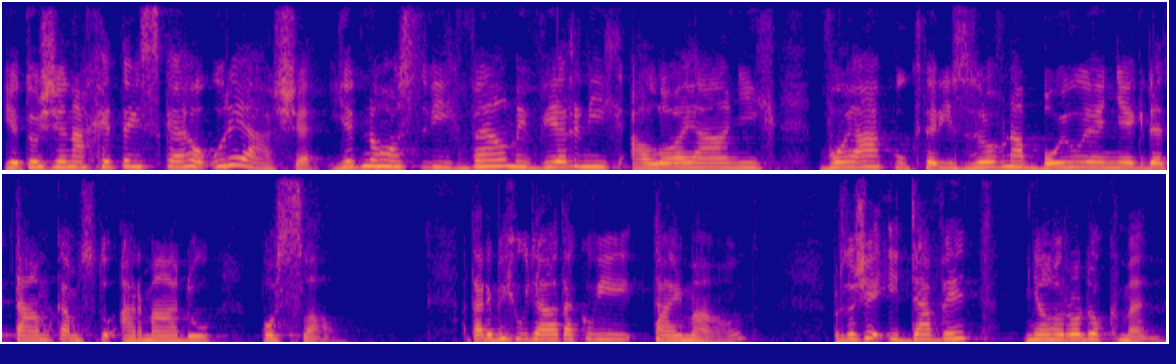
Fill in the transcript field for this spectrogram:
Je to žena chetejského Uriáše, jednoho z svých velmi věrných a loajálních vojáků, který zrovna bojuje někde tam, kam tu armádu poslal. A tady bych udělala takový timeout, protože i David měl rodokmen,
